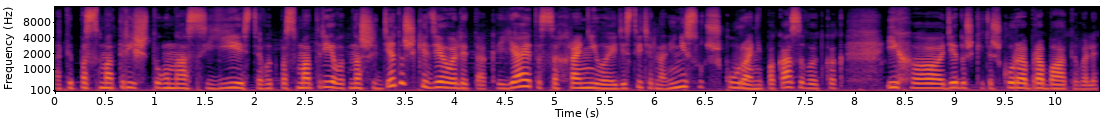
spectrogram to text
а ты посмотри, что у нас есть, а вот посмотри, вот наши дедушки делали так, и я это сохранила, и действительно, они несут шкуру, они показывают, как их э, дедушки эти шкуры обрабатывали,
